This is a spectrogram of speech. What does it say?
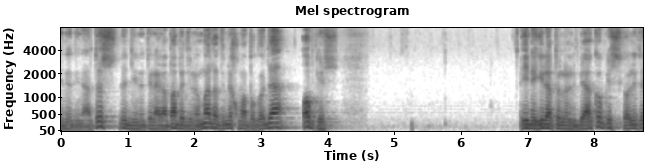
είναι δυνατός. Δεν την, την αγαπάμε την ομάδα, την έχουμε από κοντά. Όποιος είναι γύρω από τον Ολυμπιακό, όποιος ασχολείται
